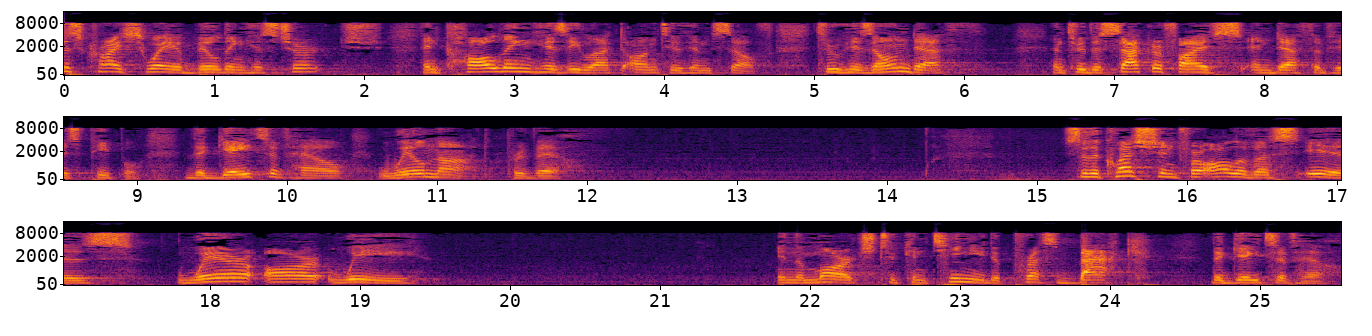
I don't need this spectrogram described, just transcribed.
is Christ's way of building his church and calling his elect onto himself through his own death and through the sacrifice and death of his people. The gates of hell will not prevail. So the question for all of us is, where are we in the march to continue to press back the gates of hell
